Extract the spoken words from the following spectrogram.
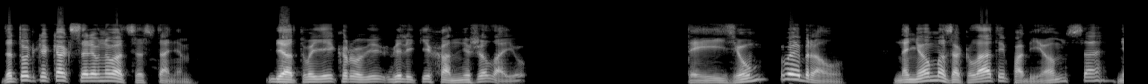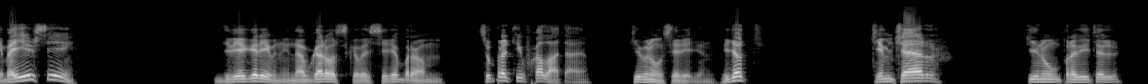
Да только как соревноваться станем? Я твоей крови, великий хан, не желаю. Ты изюм выбрал? На нем о заклад и побьемся. Не боишься? Две гривны новгородского серебром, супротив халата, — кивнул Середин. Идет? Тимчер, — кинул правитель.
